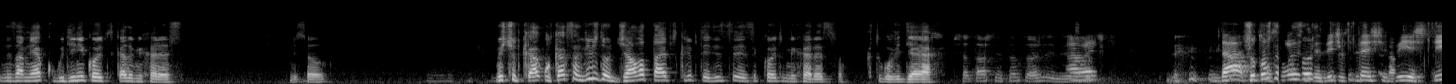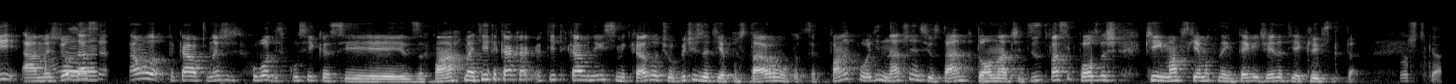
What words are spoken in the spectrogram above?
не знам, няколко години, който така да ми хареса. Мисъл. Вижте, от как, от как съм виждал Java, TypeScript е единственият език, който ми харесва, като го видях. Защото още не съм сложил Абе. звездички. да, Защото още не звездичките звездички, ще видиш ти. А между другото, аз се- само така, понеже хубава дискусия си захванахме, ти така, как, ти така винаги си ми казвал, че обичаш да ти е по-старому, като се хванах по един начин да си оставим по този начин. Ти затова си ползваш keymap схемата на IntelliJ да ти е клипската. Точно така.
